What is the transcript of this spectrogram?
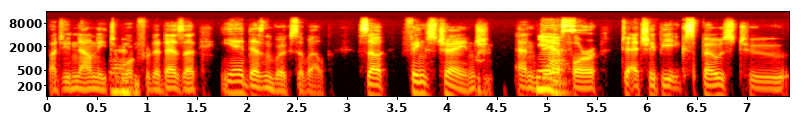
but you now need to walk through the desert, yeah, it doesn't work so well. So things change, and Yes. therefore to actually be exposed to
